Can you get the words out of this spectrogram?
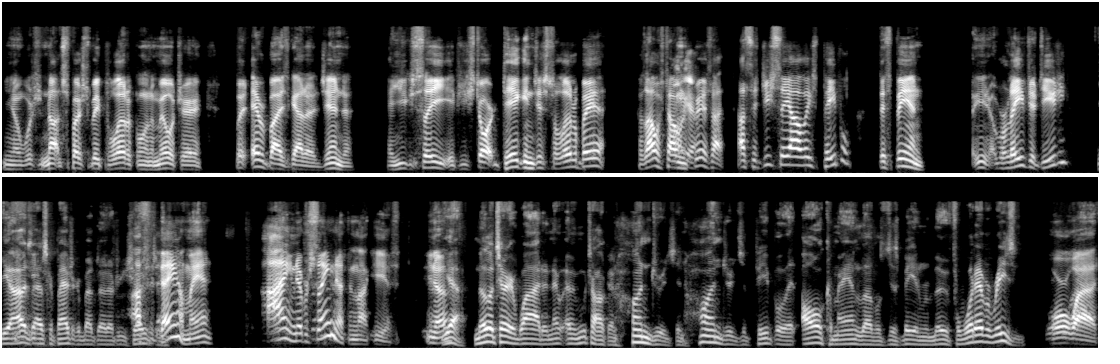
you know, we're not supposed to be political in the military, but everybody's got an agenda. And you can see if you start digging just a little bit, because I was talking oh, yeah. to Chris, I, I said, you see all these people that's being, you know, relieved of duty? Yeah, I was asking Patrick about that after you showed I said, damn, man, I ain't never seen nothing like this. You know? Yeah, military wide, and, and we're talking hundreds and hundreds of people at all command levels just being removed for whatever reason. Worldwide.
